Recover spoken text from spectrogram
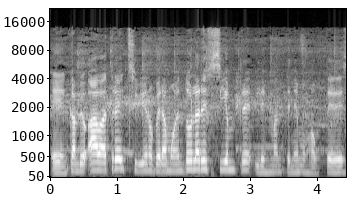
en cambio, AvaTrade, si bien operamos en dólares, siempre les mantenemos a ustedes.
